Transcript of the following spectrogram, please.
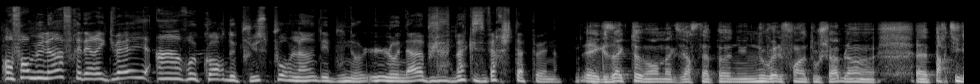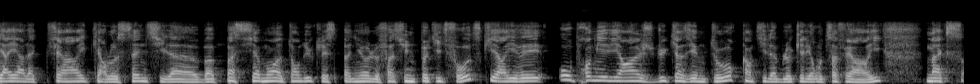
En Formule 1, Frédéric Veil a un record de plus pour l'un des boulonnables, Max Verstappen. Exactement, Max Verstappen, une nouvelle fois intouchable. Hein. Euh, parti derrière la Ferrari de Carlos Sainz, il a bah, patiemment attendu que l'Espagnol fasse une petite faute, ce qui est arrivé au premier virage du 15e tour, quand il a bloqué les roues de sa Ferrari. Max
